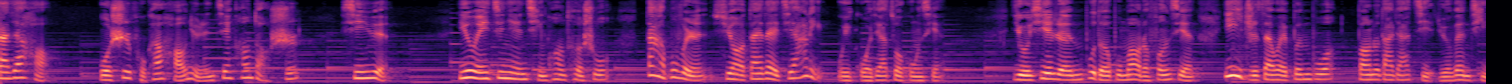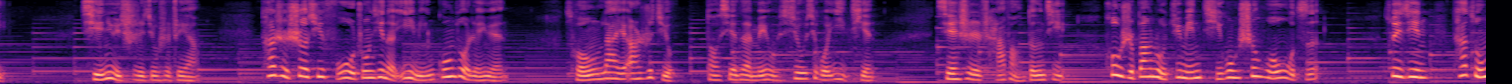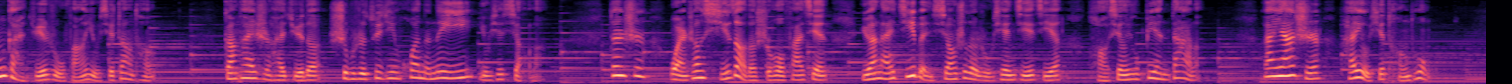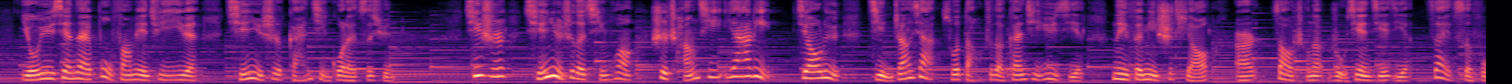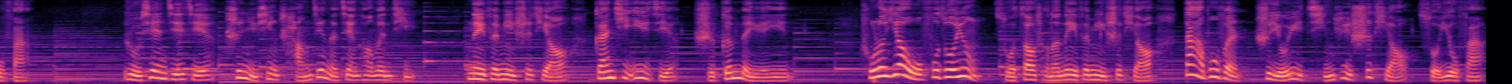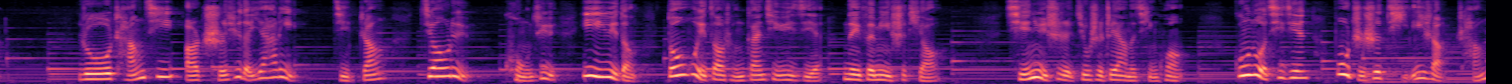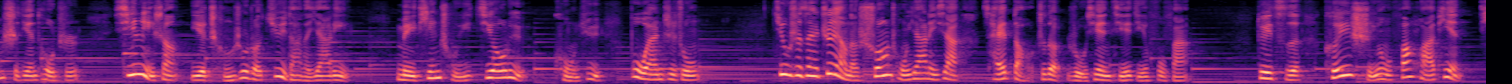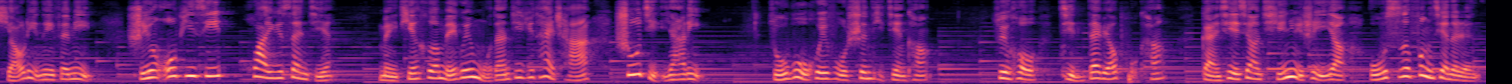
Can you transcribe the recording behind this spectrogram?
大家好，我是普康好女人健康导师新月。因为今年情况特殊，大部分人需要待在家里为国家做贡献，有些人不得不冒着风险一直在外奔波，帮助大家解决问题。秦女士就是这样，她是社区服务中心的一名工作人员，从腊月二十九到现在没有休息过一天，先是查访登记，后是帮助居民提供生活物资。最近她总感觉乳房有些胀疼，刚开始还觉得是不是最近换的内衣有些小了，但是晚上洗澡的时候发现，原来基本消失的乳腺结节好像又变大了，按压时还有些疼痛。由于现在不方便去医院，秦女士赶紧过来咨询。其实秦女士的情况是长期压力。焦虑、紧张下所导致的肝气郁结、内分泌失调而造成的乳腺结节再次复发。乳腺结节是女性常见的健康问题，内分泌失调、肝气郁结是根本原因。除了药物副作用所造成的内分泌失调，大部分是由于情绪失调所诱发，如长期而持续的压力、紧张、焦虑。恐惧、抑郁等都会造成肝气郁结、内分泌失调。秦女士就是这样的情况。工作期间不只是体力上长时间透支，心理上也承受着巨大的压力，每天处于焦虑、恐惧、不安之中。就是在这样的双重压力下，才导致的乳腺结节复发。对此，可以使用芳华片调理内分泌，使用 O P C 化瘀散结。每天喝玫瑰牡丹低聚肽茶，疏解压力，逐步恢复身体健康。最后，仅代表普康感谢像秦女士一样无私奉献的人，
